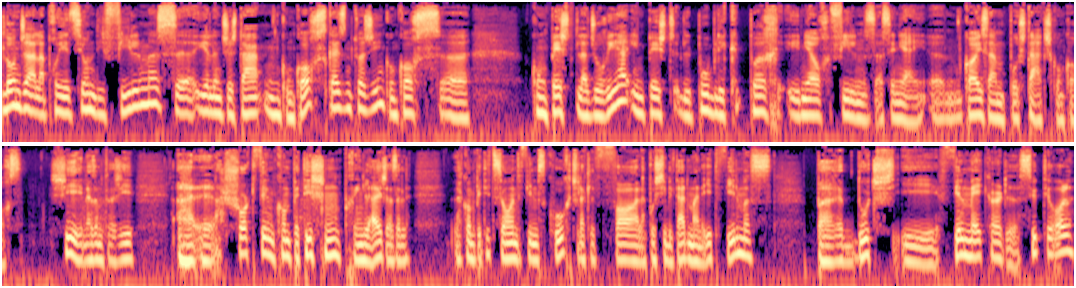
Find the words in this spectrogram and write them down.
Longia la proiezione di films, uh, il c'è sta un concorso, che è un concorso con pest la giuria in pest del pubblic per i miei films assegnai. Uh, Cosa un postax concorso? Sì, nazom traži uh, la short film competition pringlaj, also la competizione di films curti, la che fa la possibilità di mandare films per duc i filmmaker del Südtirol.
